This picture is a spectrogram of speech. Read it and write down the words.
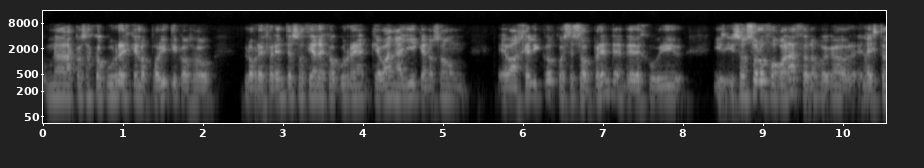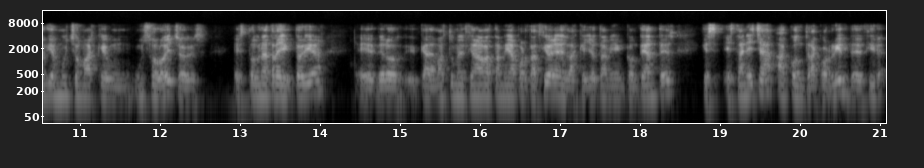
una de las cosas que ocurre es que los políticos o los referentes sociales que ocurren, que van allí, que no son evangélicos, pues se sorprenden de descubrir, y, y son solo fogonazos, ¿no? porque claro, la historia es mucho más que un, un solo hecho, es, es toda una trayectoria eh, de los que además tú mencionabas también aportaciones, las que yo también conté antes, que están hechas a contracorriente, es decir,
